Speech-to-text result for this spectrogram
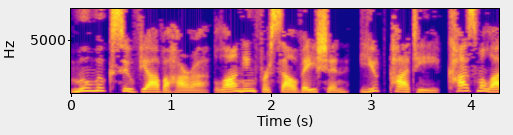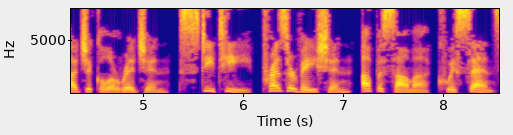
Mumuksu Vyavahara longing for salvation, Utpati cosmological origin, Stiti preservation, Upasama quiescence,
